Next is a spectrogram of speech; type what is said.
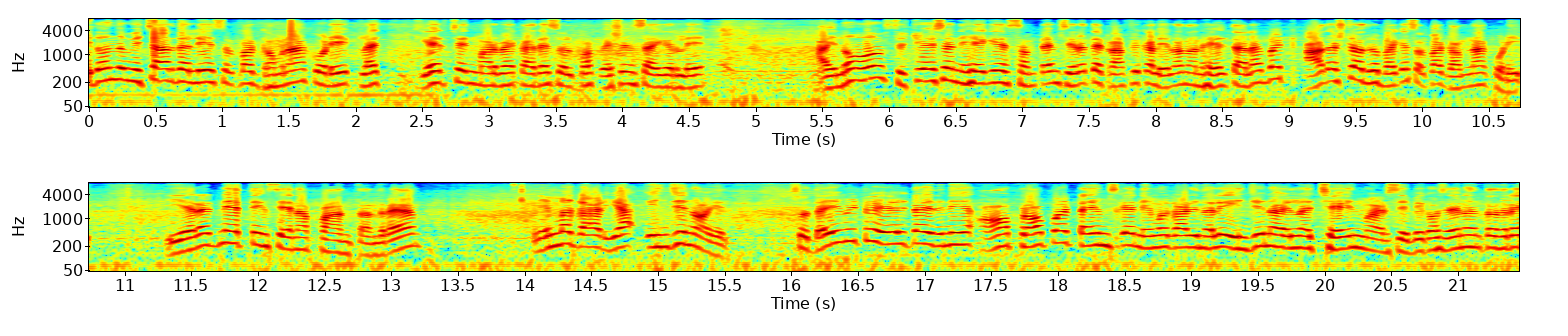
ಇದೊಂದು ವಿಚಾರದಲ್ಲಿ ಸ್ವಲ್ಪ ಗಮನ ಕೊಡಿ. ಕ್ಲಚ್ ಗೇರ್ ಚೇಂಜ್ ಮಾಡಬೇಕಾದ್ರೆ ಸ್ವಲ್ಪ ಪೇಷನ್ಸ್ ಆಗಿರಲಿ. ಐ ನೋ ಸಿಚುವೇಶನ್ ಹೇಗೆ ಸಮ್ಟೈಮ್ಸ್ ಇರುತ್ತೆ ಟ್ರಾಫಿಕಲ್ಲಿ ಇಲ್ಲ ನಾನು ಹೇಳ್ತಾ ಇಲ್ಲ ಬಟ್ ಆದಷ್ಟು ಅದ್ರ ಬಗ್ಗೆ ಸ್ವಲ್ಪ ಗಮನ ಕೊಡಿ. ಎರಡನೇ ಥಿಂಗ್ಸ್ ಏನಪ್ಪ ಅಂತಂದರೆ, ನಿಮ್ಮ ಗಾಡಿಯ ಇಂಜಿನ್ ಆಯಿಲ್ ಸೊ ದಯವಿಟ್ಟು ಹೇಳ್ತಾ ಇದ್ದೀನಿ, ಆ ಪ್ರಾಪರ್ ಟೈಮ್ಸ್ಗೆ ನಿಮ್ಮ ಗಾಡಿನಲ್ಲಿ ಇಂಜಿನ್ ಆಯಿಲ್ನ ಚೇಂಜ್ ಮಾಡಿಸಿ. ಬಿಕಾಸ್ ಏನಂತಂದರೆ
